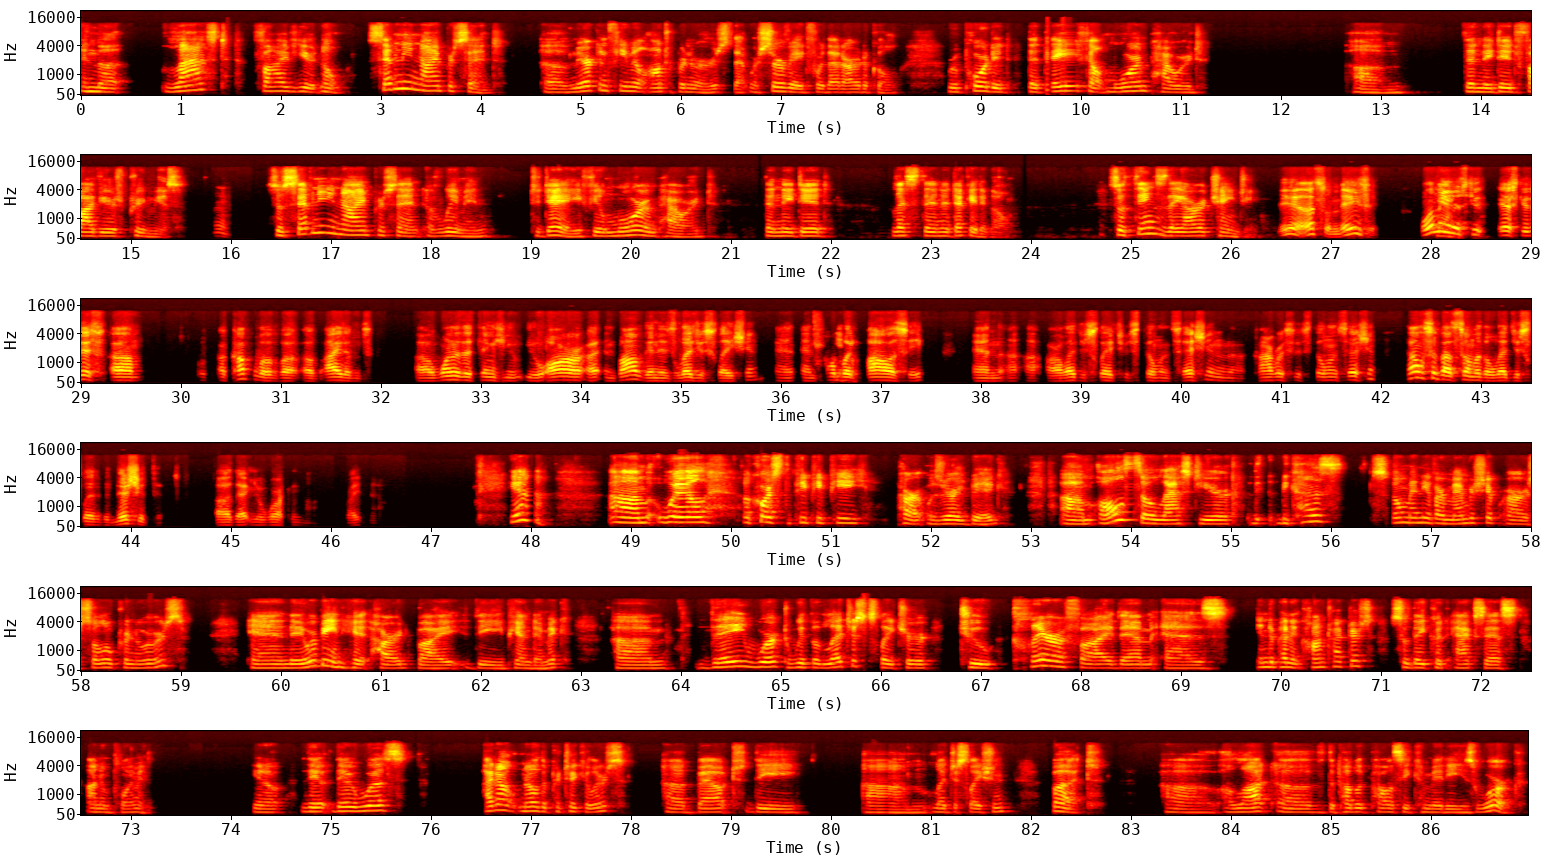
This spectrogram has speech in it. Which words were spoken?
in the last five years, no, 79% of American female entrepreneurs that were surveyed for that article reported that they felt more empowered um, than they did five years previous. Hmm. So 79% of women today feel more empowered than they did less than a decade ago. So things they are changing. Yeah, that's amazing. Well, let me yeah. ask you ask you this: um, a couple of, uh, of items. Uh, one of the things you you are uh, involved in is legislation and, and public yeah. policy and uh, uh, our legislature is still in session. Uh, Congress is still in session. Tell us about some of the legislative initiatives uh, that you're working on right now. Yeah. Um, well, of course, the PPP part was very big. Um, also, last year, because so many of our membership are solopreneurs and they were being hit hard by the pandemic, um, they worked with the legislature to clarify them as independent contractors so they could access unemployment. You know, there, there was, I don't know the particulars about the um, legislation, but uh, a lot of the public policy committee's work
